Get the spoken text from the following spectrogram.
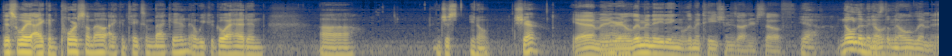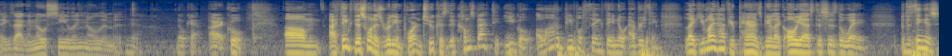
This way I can pour some out, I can take some back in, and we could go ahead and uh, just, you know, share. Yeah, man. Yeah. You're eliminating limitations on yourself. Yeah. No limit No, is the limit. no limit. Exactly. No ceiling. No limit. Yeah. No cap. All right, cool. Um, I think this one is really important too because it comes back to ego. A lot of people think they know everything. Like you might have your parents being like, "Oh yes, this is the way," but the thing is,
